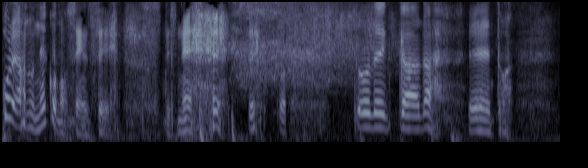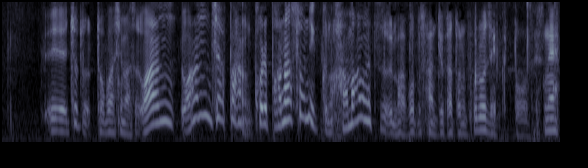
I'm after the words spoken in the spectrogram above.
これ、あの、猫の先生ですね。えっと、それから、えっ、ー、と、えー、ちょっと飛ばします。 ONE、ONE JAPAN。これパナソニックの濱松誠さんという方のプロジェクトですね。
